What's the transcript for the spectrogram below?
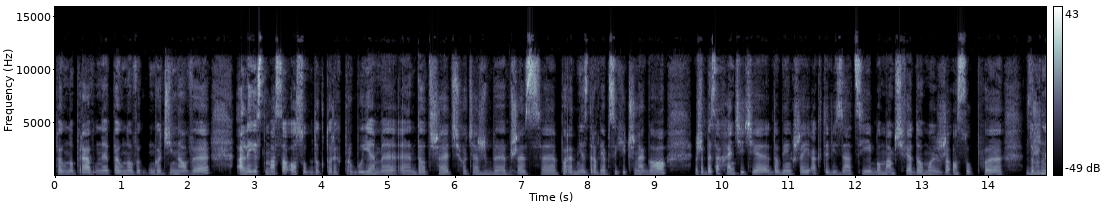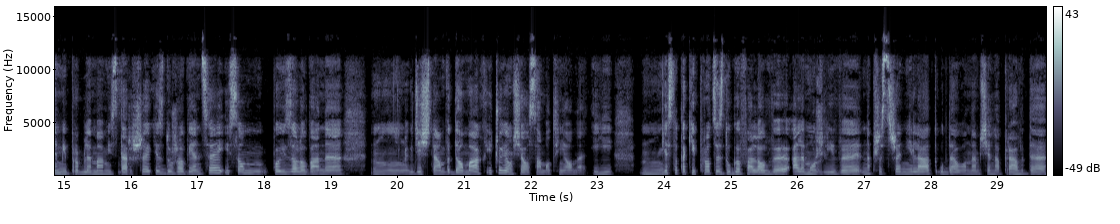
pełnoprawny, pełnogodzinowy, ale jest masa osób, do których próbujemy dotrzeć, chociażby przez poradnie zdrowia psychicznego, żeby zachęcić je do większej aktywizacji, bo mam świadomość, że osób z różnymi problemami starszych jest dużo więcej i są poizolowane mm, gdzieś tam w domach i czują się osamotnione. I mm, jest to taki proces długofalowy, ale możliwy. Na przestrzeni lat udało nam się naprawdę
